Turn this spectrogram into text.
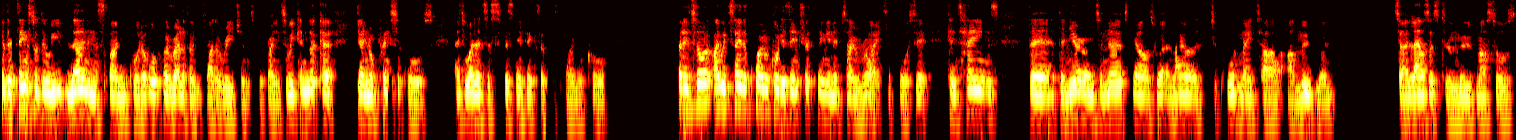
But the things that we learn in the spinal cord are also relevant to other regions of the brain. So we can look at general principles as well as the specifics of the spinal cord. But it's not, I would say the spinal cord is interesting in its own right, of course. It contains the, the neurons and nerve cells that allow us to coordinate our, our movement. So it allows us to move muscles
